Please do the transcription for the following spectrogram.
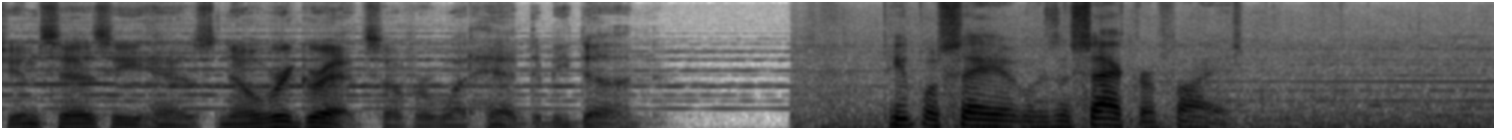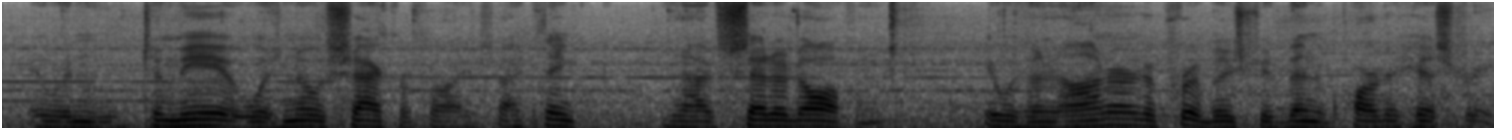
Jim says he has no regrets over what had to be done. People say it was a sacrifice. Would, to me, it was no sacrifice. I think, and I've said it often, it was an honor and a privilege to have been a part of history.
